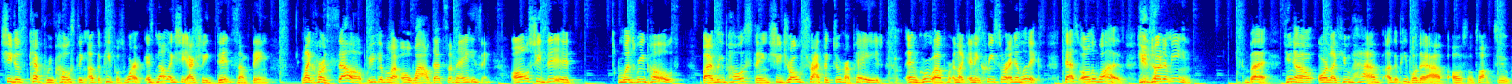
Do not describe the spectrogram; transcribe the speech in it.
she just kept reposting other people's work. It's not like she actually did something like herself. You can be like, oh, wow, that's amazing. All she did was repost by reposting. She drove traffic to her page and grew up like and increased her analytics. That's all it was. You know what I mean? But, you know, or like you have other people that I've also talked to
